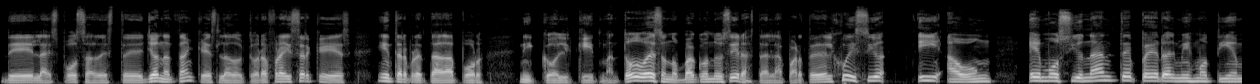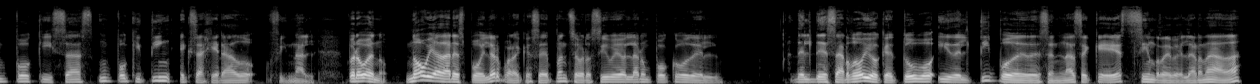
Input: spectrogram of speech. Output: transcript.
de la esposa de este Jonathan, que es la doctora Fraser, que es interpretada por Nicole Kidman. Todo eso nos va a conducir hasta la parte del juicio y a un emocionante, pero al mismo tiempo quizás un poquitín exagerado final. Pero bueno, no voy a dar spoiler para que sepan, pero sí voy a hablar un poco del del desarrollo que tuvo y del tipo de desenlace que es sin revelar nada,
